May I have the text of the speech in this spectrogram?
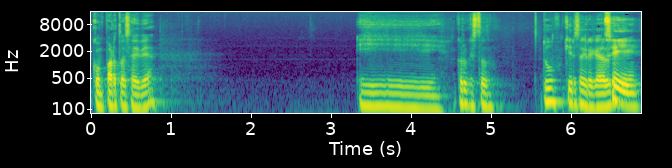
comparto esa idea. Y creo que es todo. ¿Tú quieres agregar algo? Sí.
